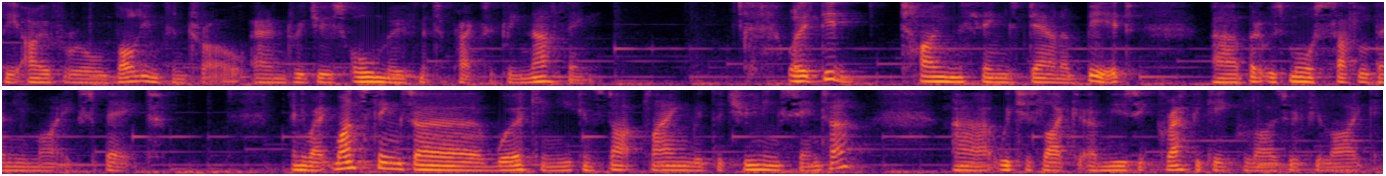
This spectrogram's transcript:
the overall volume control and reduce all movement to practically nothing. Well, it did tone things down a bit, uh, but it was more subtle than you might expect. Anyway, once things are working, you can start playing with the tuning center, uh, which is like a music graphic equalizer, if you like,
